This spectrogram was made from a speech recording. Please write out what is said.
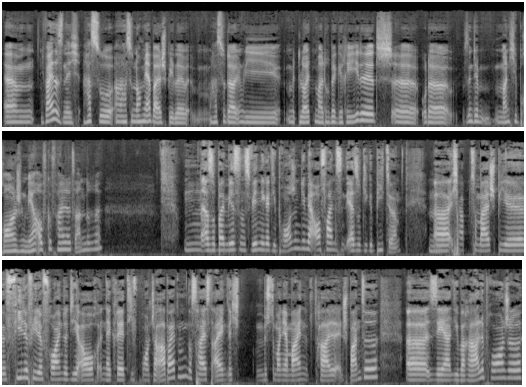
Ähm, ich weiß es nicht. Hast du, hast du noch mehr Beispiele? Hast du da irgendwie mit Leuten mal drüber geredet? Äh, oder sind dir manche Branchen mehr aufgefallen als andere? Mm, also bei mir sind es weniger die Branchen, die mir auffallen, es sind eher so die Gebiete. Mhm. Äh, ich habe zum Beispiel viele, viele Freunde, die auch in der Kreativbranche arbeiten. Das heißt eigentlich müsste man ja meinen, total entspannte, äh, sehr liberale Branche.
